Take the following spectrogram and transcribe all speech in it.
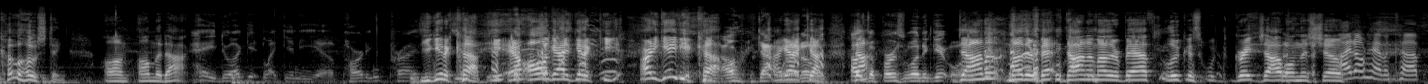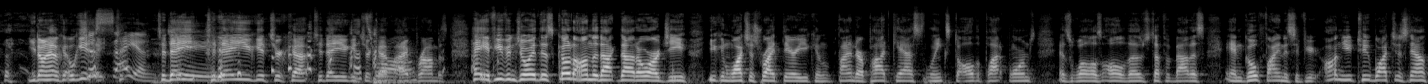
co-hosting on on the dock. Hey, do I get like any uh, parting prize? You get a cup. You- all guys get a. you- I already gave you a cup. I already got I got one. a I cup. I was Don- the first one to get one. Donna, Mother Beth, Donna, Mother Beth, Lucas, great job on this show. I don't have a cup. You don't have a cup. We get- Just saying. Today, Gee. today you get your cup. Today you get That's your cup. I promise. Hey, if you've enjoyed this, go to onthedock.org. You can watch us right there. You can find our podcast links to all the platforms as well as all of the other stuff about us. And go find us if you're on YouTube. Watch us now.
